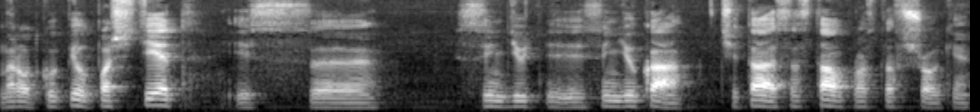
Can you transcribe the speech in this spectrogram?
Народ, купил паштет из, э, с, индю, э, с индюка. Читаю состав, просто в шоке.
